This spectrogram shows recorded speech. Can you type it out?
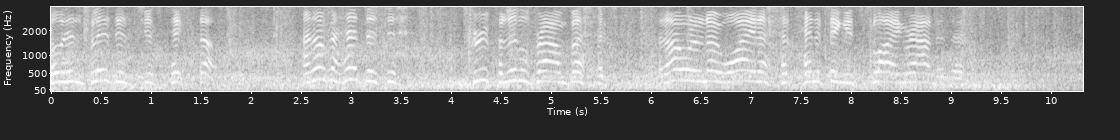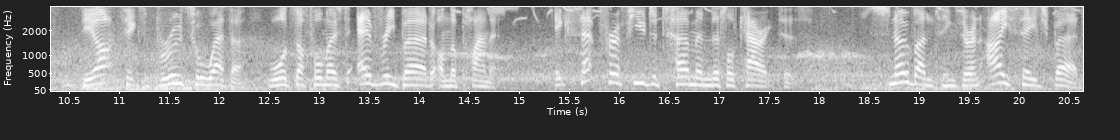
Well, this blizzard's just picked up. And up ahead there's this group of little brown birds. And I want to know why anything is flying around in this. The Arctic's brutal weather wards off almost every bird on the planet, except for a few determined little characters. Snowbuntings are an ice age bird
